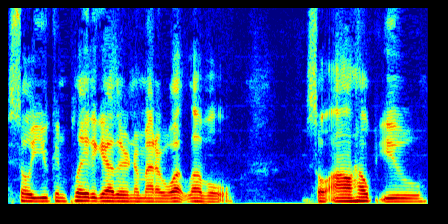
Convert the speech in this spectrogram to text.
so you can play together no matter what level. So I'll help you,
